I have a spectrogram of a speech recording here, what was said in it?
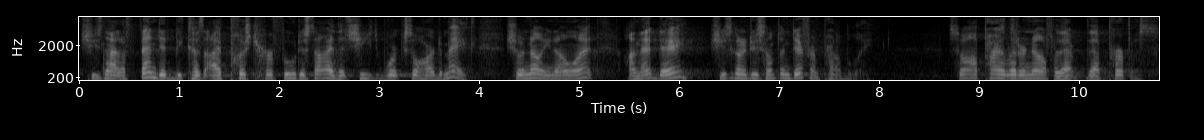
she's not offended because I pushed her food aside that she worked so hard to make. She'll know, you know what? On that day, she's going to do something different probably. So I'll probably let her know for that, that purpose.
